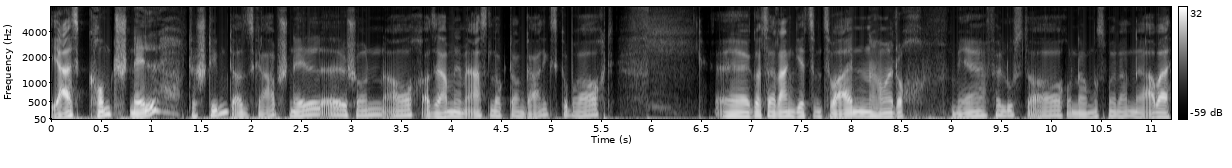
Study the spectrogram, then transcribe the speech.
ja, es kommt schnell, das stimmt. Also es gab schnell äh, schon auch, also wir haben im ersten Lockdown gar nichts gebraucht. Äh, Gott sei Dank, jetzt im zweiten haben wir doch mehr Verluste auch und da muss man dann, ne, aber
